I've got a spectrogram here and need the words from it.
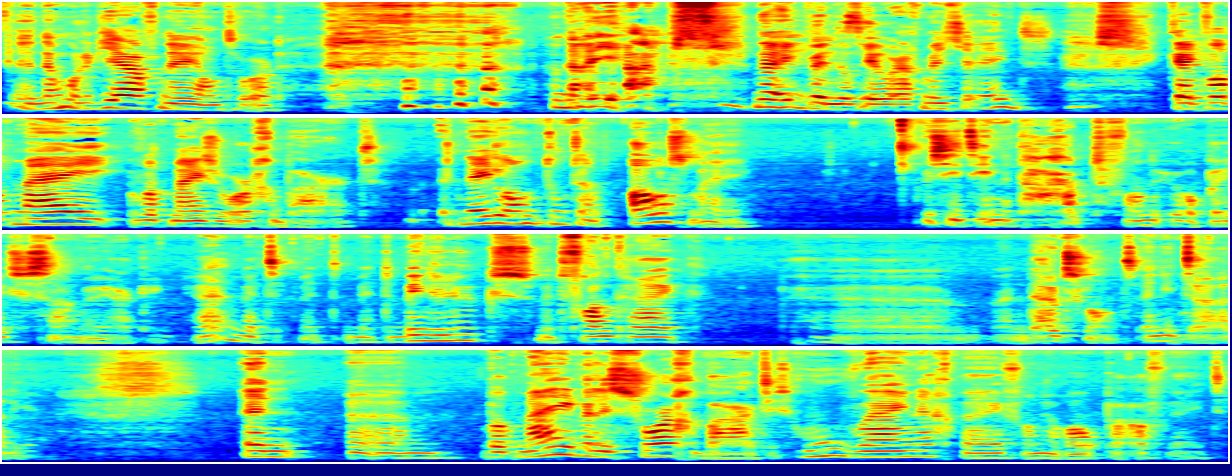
En dan moet ik ja of nee antwoorden. nou ja, nee, ik ben dat heel erg met je eens. Kijk, wat mij, wat mij zorgen baart. Nederland doet aan alles mee we zitten in het hart van de Europese samenwerking. Hè? Met, met, met de Benelux, met Frankrijk, en Duitsland en Italië. En ehm, wat mij wel eens zorgen baart, is hoe weinig wij van Europa afweten.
